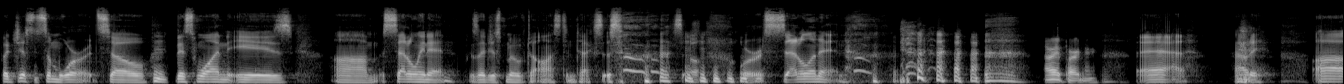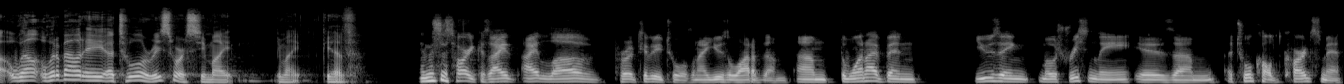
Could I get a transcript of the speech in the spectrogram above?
but just some words. So hmm. this one is um, settling in because I just moved to Austin, Texas. so we're settling in. All right, partner. Yeah, howdy. Uh, well, what about a, a tool or resource you might you might give? And this is hard because I I love productivity tools and I use a lot of them. Um, the one I've been using most recently is um, a tool called Cardsmith,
